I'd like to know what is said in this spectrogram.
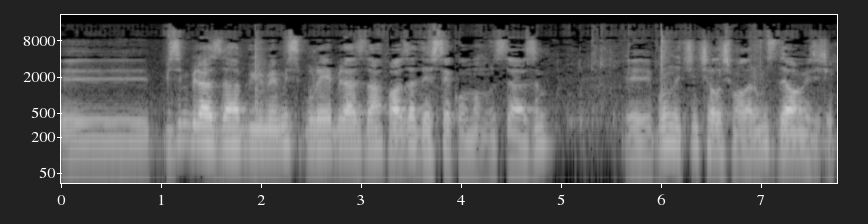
e, bizim biraz daha büyümemiz, buraya biraz daha fazla destek olmamız lazım. E, bunun için çalışmalarımız devam edecek.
